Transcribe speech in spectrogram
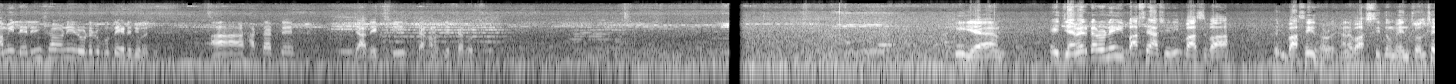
আমি লেলিন সরণি রোডের উপর দিয়ে হেঁটে চলেছি। আর হাঁটতে হাঁটতে যা দেখছি দেখানোর চেষ্টা করছি। কি জ্যাম এই জ্যামের কারণেই বাসে আসিনি বাস বা এই বাসেই ধরো, এখানে বাসই তো মেন চলছে,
